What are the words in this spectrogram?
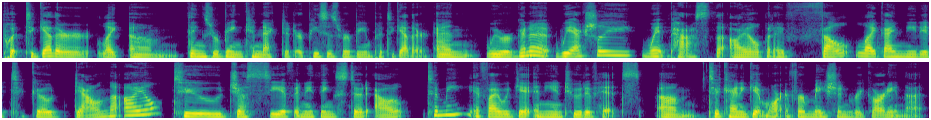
put together, like um, things were being connected or pieces were being put together. And we were gonna, we actually went past the aisle, but I felt like I needed to go down the aisle to just see if anything stood out to me, if I would get any intuitive hits um, to kind of get more information regarding that.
